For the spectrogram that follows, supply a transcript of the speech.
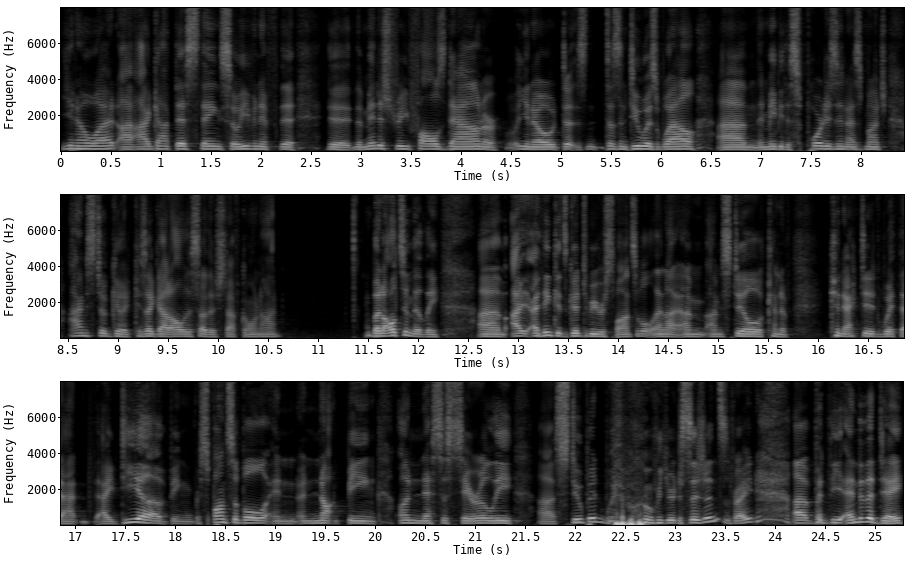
you know what, I, I got this thing. So even if the, the, the ministry falls down or, you know, does, doesn't do as well, um, and maybe the support isn't as much, I'm still good because I got all this other stuff going on but ultimately, um, I, I, think it's good to be responsible, and I, I'm, I'm still kind of connected with that idea of being responsible and, and not being unnecessarily uh, stupid with your decisions, right? Uh, but at the end of the day,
